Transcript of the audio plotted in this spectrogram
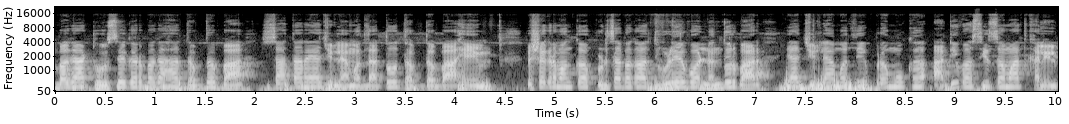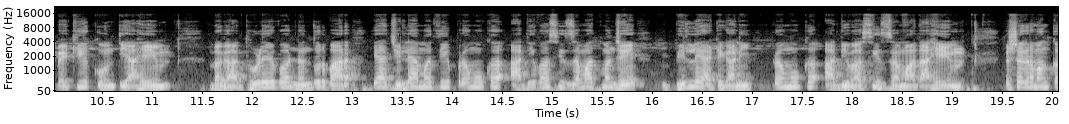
बघा ठोसेघर बघा हा धबधबा सातारा या जिल्ह्यामधला तो धबधबा आहे. प्रश्न क्रमांक पुढचा बघा. धुळे व नंदुरबार या जिल्ह्यामधली प्रमुख आदिवासी जमात खालीलपैकी कोणती आहे? बघा धुळे व नंदुरबार या जिल्ह्यामधली प्रमुख आदिवासी जमात म्हणजे भिल्ले या ठिकाणी प्रमुख आदिवासी जमात आहे. प्रश्न क्रमांक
